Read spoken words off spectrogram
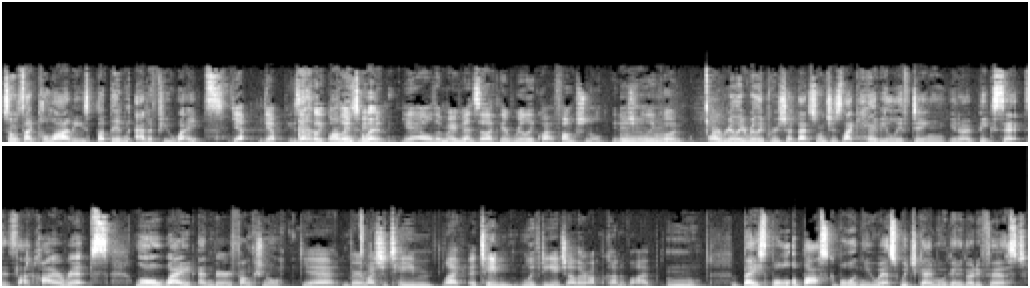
So it's like Pilates, but then add a few weights. Yep, yep, exactly. And all I'm those into it. movements. Yeah, all the movements are like they're really quite functional. It is really mm. good. I really, really appreciate that. It's not just like heavy lifting, you know, big sets. It's like higher reps, lower weight, and very functional. Yeah, very much a team, like a team lifting each other up kind of vibe. Mm. Baseball or basketball in the US? Which game are we going to go to first?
